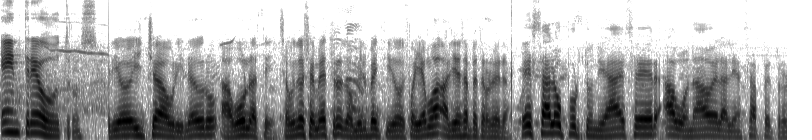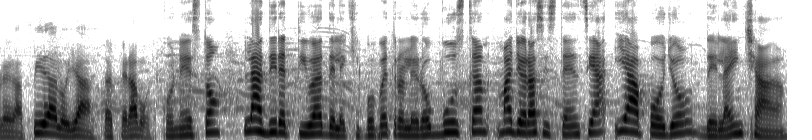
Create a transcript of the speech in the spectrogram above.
entre otros. Querido hincha aurinegro, abónate, segundo semestre de 2022. Apoyamos a Alianza Petrolera. Esta es la oportunidad de ser abonado de la Alianza Petrolera. Pídalo ya. La esperamos. Con esto, las directivas del equipo petrolero buscan mayor asistencia y apoyo de la hinchada.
